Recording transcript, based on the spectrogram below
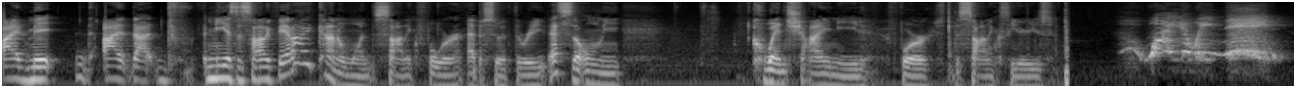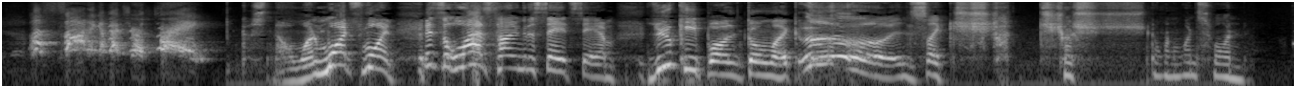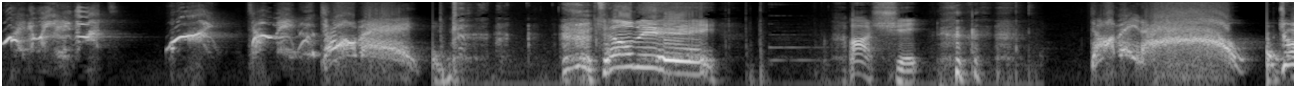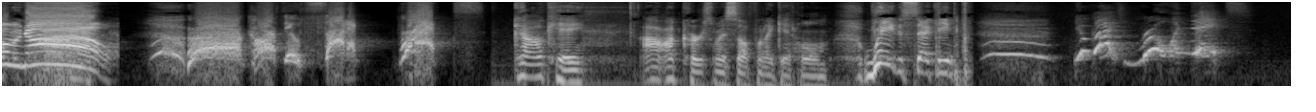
I admit, I that me as a Sonic fan, I kind of want Sonic 4 episode 3. That's the only quench I need for the Sonic series. Why do we need a Sonic Adventure 3? Because no one wants one! It's the last time I'm gonna say it, Sam. You keep on going like, ugh! And it's like, shh, shh, shh, no one wants one. Why do we need that? Why? Tell me! Tell me! Tell me! Ah, shit. Tell me now! Tell me now! You Sonic bricks! Okay, I'll, I'll curse myself when I get home. Wait a second! You guys ruined it!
